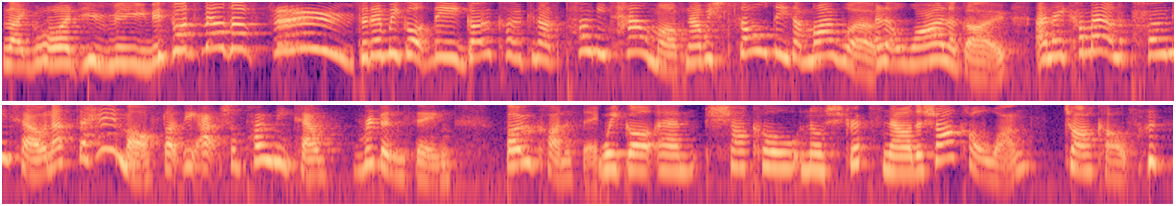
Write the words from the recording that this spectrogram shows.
Like, what do you mean? This one smells of food. So then we got the Go Coconuts ponytail mask. Now, we sold these at my work a little while ago. And they come out in a ponytail. And that's the hair mask. Like the actual ponytail ribbon thing. Bow kind of thing. We got um, charcoal, no strips. Now, the charcoal ones, charcoal.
